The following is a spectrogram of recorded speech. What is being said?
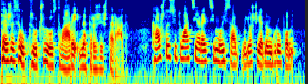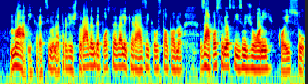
teže se uključuju u stvari na tržište rada. Kao što je situacija recimo i sa još jednom grupom mladih, recimo na tržištu rada, gde postoje velike razlike u stopama zaposlenosti između onih koji su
